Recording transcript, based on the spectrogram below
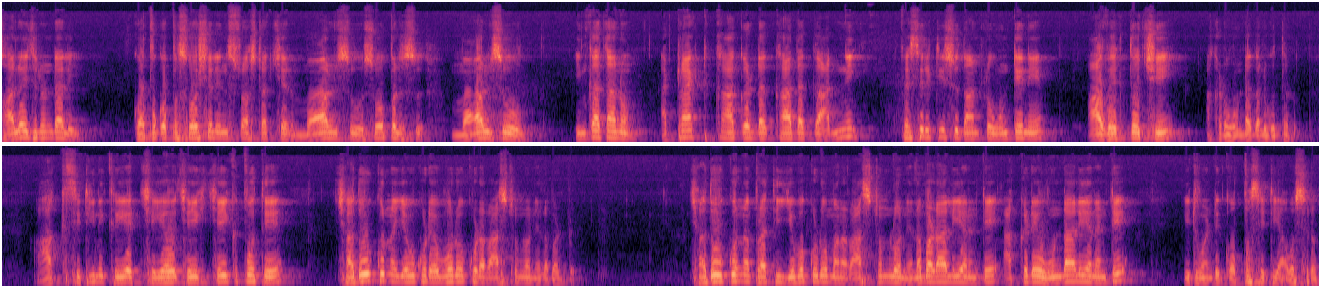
కాలేజీలు ఉండాలి గొప్ప గొప్ప social infrastructure malls supers malls. ఇంకా తాను అట్రాక్ట్ కాగడ్డ కాదగ్గ అన్ని ఫెసిలిటీస్ దాంట్లో ఉంటేనే ఆ వ్యక్తి వచ్చి అక్కడ ఉండగలుగుతాడు. ఆ సిటీని క్రియేట్ చేయ చేయ- చేయకపోతే చదువుకున్న యువకుడు ఎవరూ కూడా రాష్ట్రంలో నిలబడ్డు. చదువుకున్న ప్రతి యువకుడు మన రాష్ట్రంలో నిలబడాలి అని అంటే అక్కడే ఉండాలి అని అంటే ఇటువంటి గొప్ప సిటీ అవసరం.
